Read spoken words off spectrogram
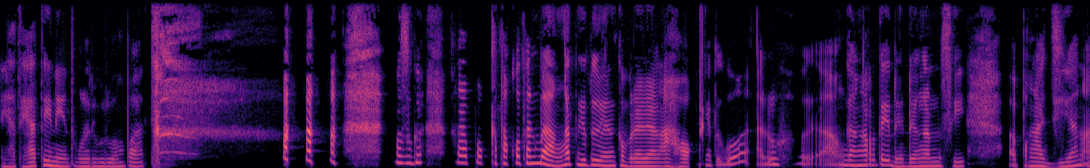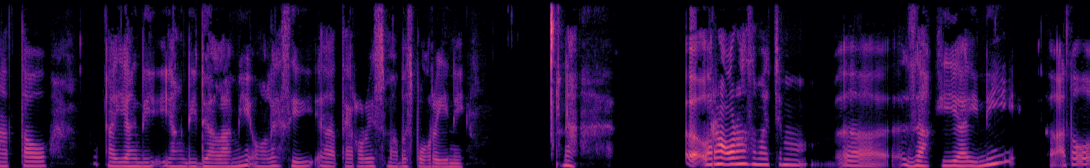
Hati-hati nih untuk 2024 maksud gue kenapa ketakutan banget gitu dengan keberadaan Ahok? Itu gue aduh nggak ngerti deh dengan si uh, pengajian atau uh, yang di yang didalami oleh si uh, teroris Mabes Polri ini. Nah orang-orang semacam uh, Zakia ini atau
